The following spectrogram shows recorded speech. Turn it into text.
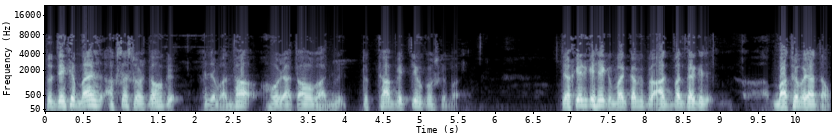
تو دیکھیے، میں اکثر سوچتا ہوں کہ جب اندھا ہو جاتا ہوگا آدمی، تو کیا بیتتی ہوگا اس کے پاس؟ تو یقین کیسے کہ میں کبھی آنکھ بند کر کے باتھ روم میں جاتا ہوں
